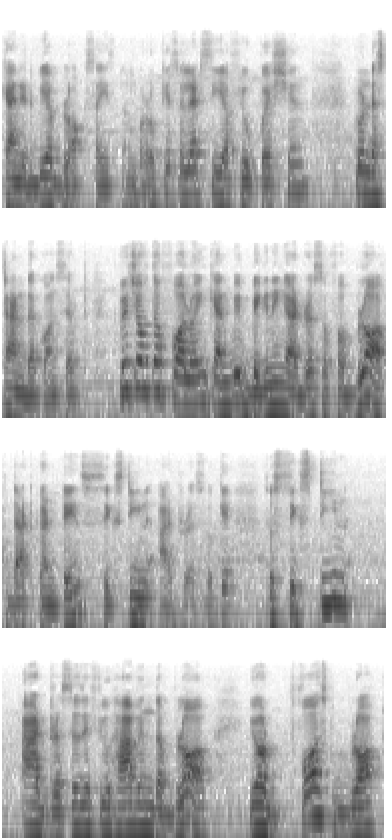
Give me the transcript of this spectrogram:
can it be a block size number? Okay so let's see a few questions to understand the concept. Which of the following can be beginning address of a block that contains 16 address? Okay so 16 addresses if you have in the block your first block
